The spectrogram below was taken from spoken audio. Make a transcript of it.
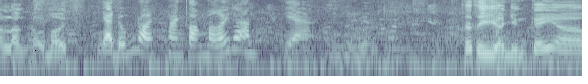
uh, lần đổi mới. Dạ đúng rồi. Hoàn toàn mới đó anh. Dạ. Thế thì à, những cái à,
